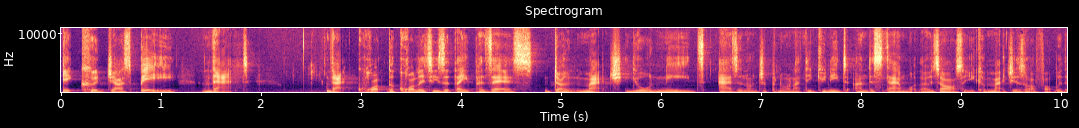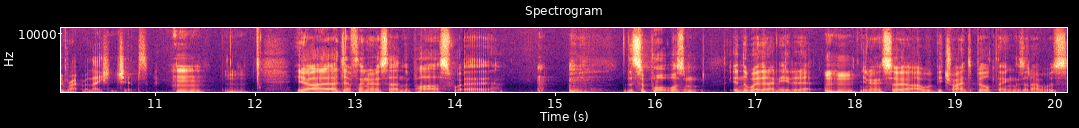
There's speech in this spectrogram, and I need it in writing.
It could just be that that qu- the qualities that they possess don't match your needs as an entrepreneur. And I think you need to understand what those are so you can match yourself up with the right relationships. Yeah, I, I definitely noticed that in the past where the support wasn't in the way that I needed it. Mm-hmm. You know, so I would be trying to build things and I was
